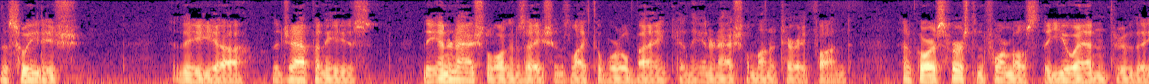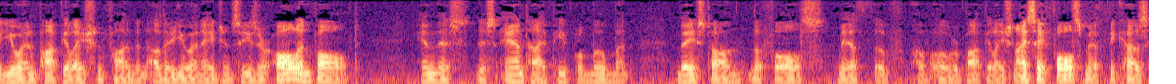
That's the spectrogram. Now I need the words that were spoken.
the Swedish, the uh, the Japanese, the international organizations like the World Bank and the International Monetary Fund, and of course, first and foremost, the UN through the UN Population Fund and other UN agencies are all involved in this, this anti people movement based on the false myth of, of overpopulation. I say false myth because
